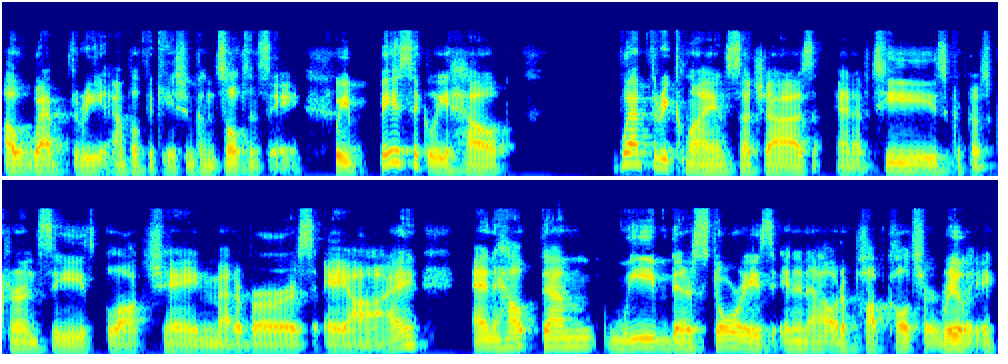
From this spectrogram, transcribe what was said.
a Web3 amplification consultancy. We basically help Web3 clients such as NFTs, cryptocurrencies, blockchain, metaverse, AI, and help them weave their stories in and out of pop culture, really.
